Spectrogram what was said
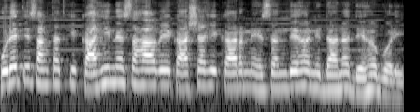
पुढे ते सांगतात की काही न सहावे काशाही कारणे संदेह निदान देहबळी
